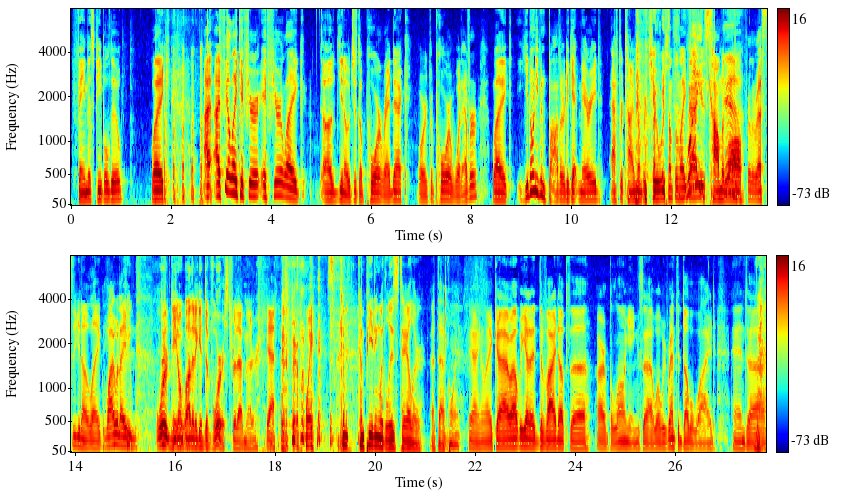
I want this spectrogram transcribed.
famous people do. Like I, I feel like if you're if you're like uh, you know, just a poor redneck or a poor whatever, like you don't even bother to get married after time number two or something like that. You Right. just common Yeah. law for the rest of you know, like why would I even Or do you don't bother to get divorced for that matter. Yeah, that's a fair point. Com- competing with Liz Taylor at that point. Yeah, you're like, uh, well, we got to divide up the our belongings. Uh, well, we rent the double wide, and uh,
